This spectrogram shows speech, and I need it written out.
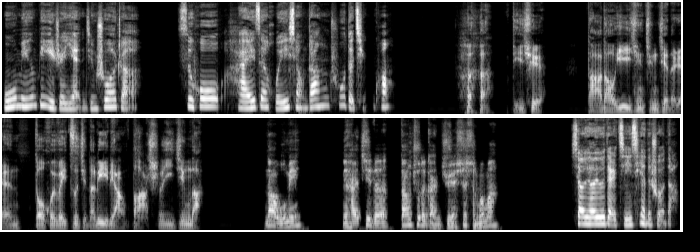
无名闭着眼睛说着，似乎还在回想当初的情况。哈哈，的确，达到意境境界的人都会为自己的力量大吃一惊的。那无名，你还记得当初的感觉是什么吗？逍遥有点急切地说道：“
